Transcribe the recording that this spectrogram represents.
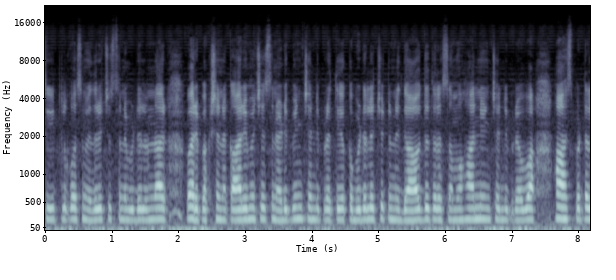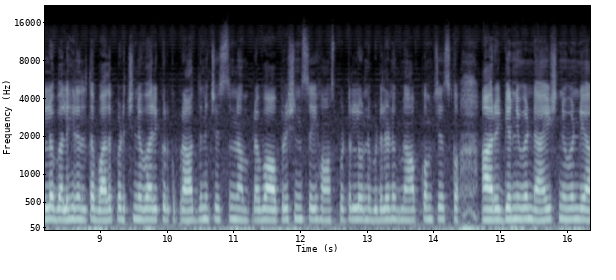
సీట్ల కోసం ఎదురు చూస్తున్న బిడ్డలు ఉన్నారు. వారి పక్షాన కార్యము చేసి నడిపించండి. ప్రతి ఒక్క బిడ్డల చుట్టూ దావదతల సమూహాన్ని ఉంచండి. ప్రభా హాస్పిటల్లో బలహీనలతో బాధపడుచున్న వారి కొరకు ప్రార్థన చేస్తున్నాం. ప్రభా ఆపరేషన్స్ అయ్యి హాస్పిటల్లో ఉన్న బిడ్డలను జ్ఞాపకం చేసుకో. ఆరోగ్యాన్ని ఇవ్వండి. ఆయుష్నివ్వండి ఆ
